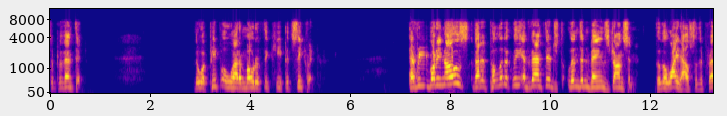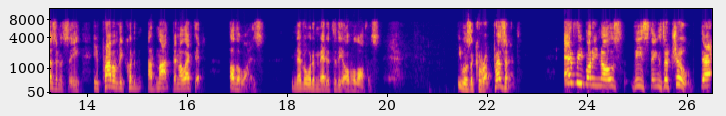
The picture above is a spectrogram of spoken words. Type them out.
to prevent it. There were people who had a motive to keep it secret. Everybody knows that it politically advantaged Lyndon Baines Johnson to the White House, to the presidency. He probably could have not been elected. Otherwise, he never would have made it to the Oval Office. He was a corrupt president. Everybody knows these things are true. There are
